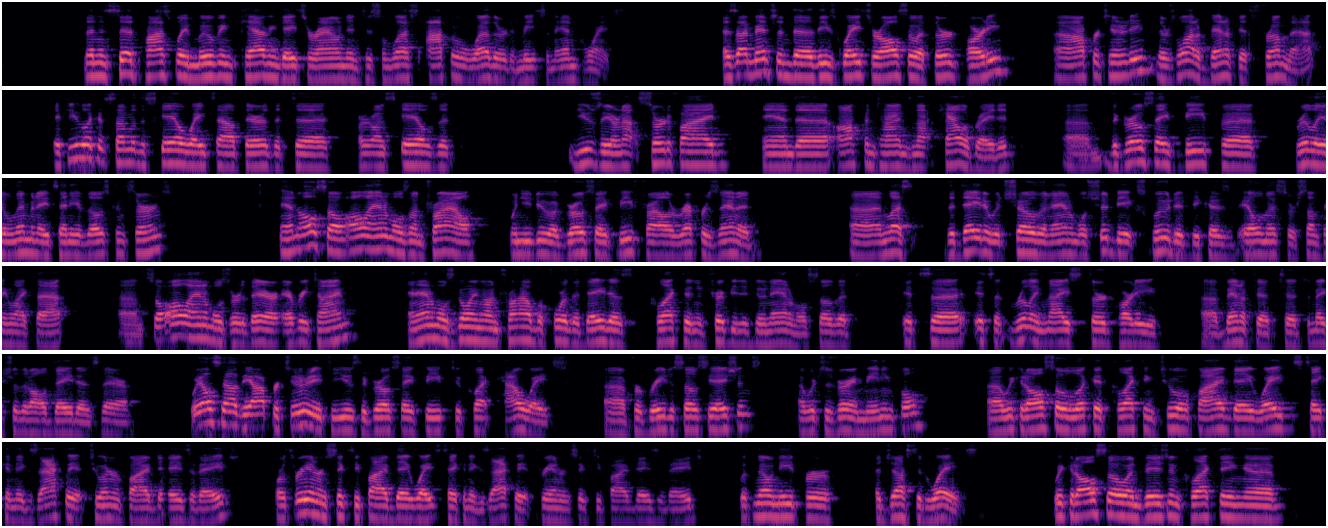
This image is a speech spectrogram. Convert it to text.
than instead possibly moving calving dates around into some less optimal weather to meet some endpoints. As I mentioned, uh, these weights are also a third party uh, opportunity. There's a lot of benefits from that. If you look at some of the scale weights out there that uh, are on scales that usually are not certified and uh, oftentimes not calibrated, um, the GrowSafe beef uh, really eliminates any of those concerns. And also, all animals on trial, when you do a GrowSafe beef trial, are represented uh, unless the data would show that an animal should be excluded because of illness or something like that. Um, so all animals are there every time, and animals going on trial before the data is collected and attributed to an animal, so that it's a it's a really nice third-party uh, benefit to to make sure that all data is there. We also have the opportunity to use the GrowSafe beef to collect cow weights uh, for breed associations, uh, which is very meaningful. Uh, we could also look at collecting 205 day weights taken exactly at 205 days of age or 365 day weights taken exactly at 365 days of age with no need for adjusted weights. We could also envision collecting uh,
